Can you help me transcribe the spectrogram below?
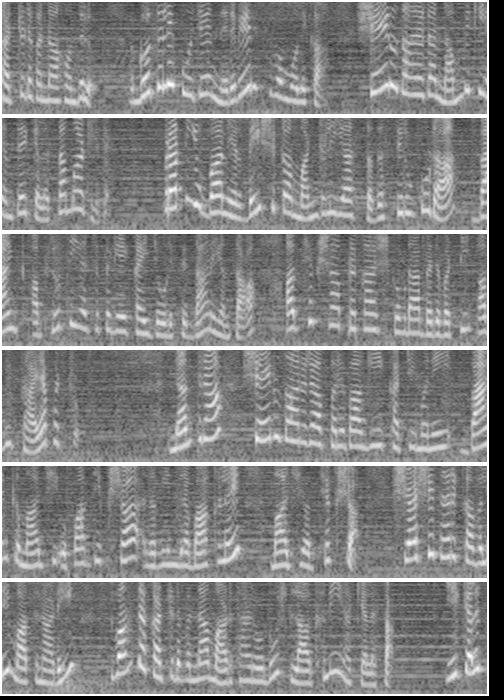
ಕಟ್ಟಡವನ್ನ ಹೊಂದಲು ಗುದ್ದಲಿ ಪೂಜೆ ನೆರವೇರಿಸುವ ಮೂಲಕ ಷೇರುದಾರರ ನಂಬಿಕೆಯಂತೆ ಕೆಲಸ ಮಾಡಲಿದೆ. ಪ್ರತಿಯೊಬ್ಬ ನಿರ್ದೇಶಕ ಮಂಡಳಿಯ ಸದಸ್ಯರು ಕೂಡ ಬ್ಯಾಂಕ್ ಅಭಿವೃದ್ಧಿಯ ಜೊತೆಗೆ ಕೈ ಜೋಡಿಸಿದ್ದಾರೆ ಅಂತ ಅಧ್ಯಕ್ಷ ಪ್ರಕಾಶ್ ಗೌಡ ಬೆದವಟ್ಟಿ ಅಭಿಪ್ರಾಯಪಟ್ಟರು ನಂತರ ಷೇರುದಾರರ ಪರವಾಗಿ ಕಟ್ಟಿಮನಿ ಬ್ಯಾಂಕ್ ಮಾಜಿ ಉಪಾಧ್ಯಕ್ಷ ರವೀಂದ್ರ ಬಾಕಳೆ, ಮಾಜಿ ಅಧ್ಯಕ್ಷ ಶಶಿಧರ್ ಕವಲಿ ಮಾತನಾಡಿ, ಸ್ವಂತ ಕಟ್ಟಡವನ್ನ ಮಾಡ್ತಾ ಇರೋದು ಶ್ಲಾಘನೀಯ ಕೆಲಸ. ಈ ಕೆಲಸ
